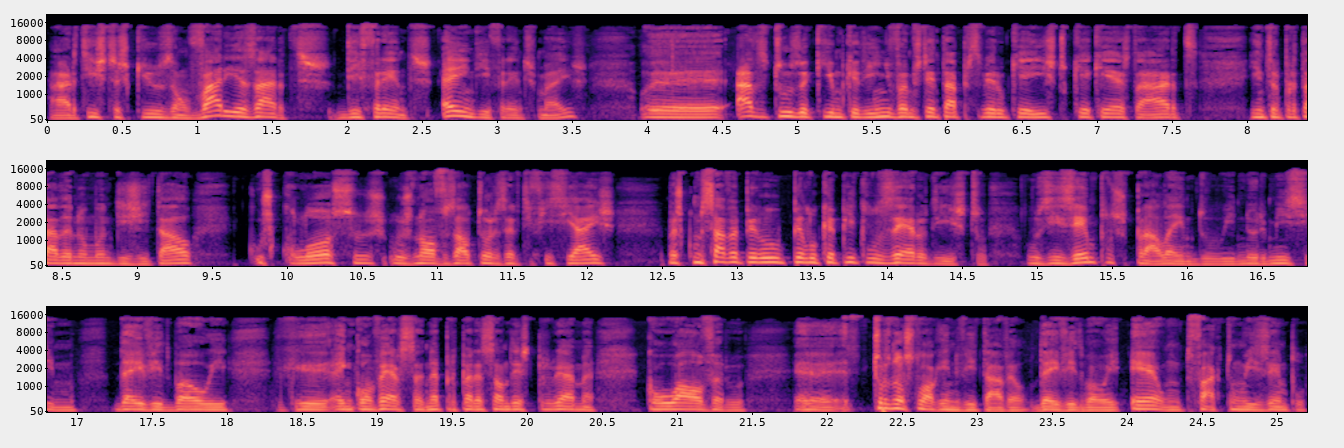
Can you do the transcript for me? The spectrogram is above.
há artistas que usam várias artes diferentes em diferentes meios. Uh, há de tudo aqui um bocadinho, vamos tentar perceber o que é isto, o que é que é esta arte interpretada no mundo digital, os colossos, os novos autores artificiais, mas começava pelo, pelo capítulo zero disto. Os exemplos, para além do enormíssimo David Bowie, que em conversa na preparação deste programa com o Álvaro eh, tornou-se logo inevitável. David Bowie é um, de facto um exemplo,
